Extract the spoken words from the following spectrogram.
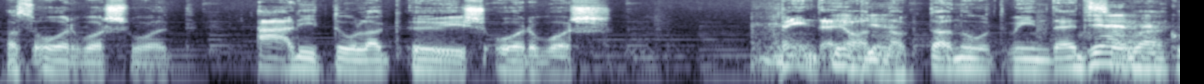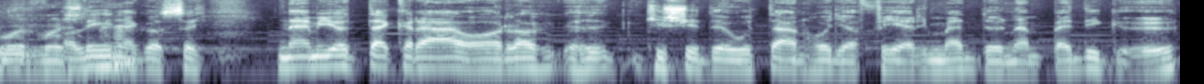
az orvos volt. Állítólag ő is orvos. Mindegy, Igen. annak tanult mindent. Gyermekorvos, a lényeg az, hogy nem jöttek rá arra kis idő után, hogy a férj meddő, nem pedig ő,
